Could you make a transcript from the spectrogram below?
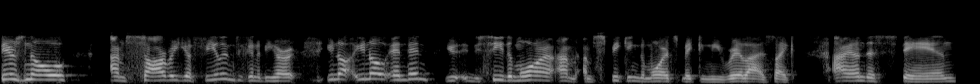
There's no. I'm sorry, your feelings are going to be hurt. You know, you know, and then you, you see, the more I'm, I'm speaking, the more it's making me realize, like, I understand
